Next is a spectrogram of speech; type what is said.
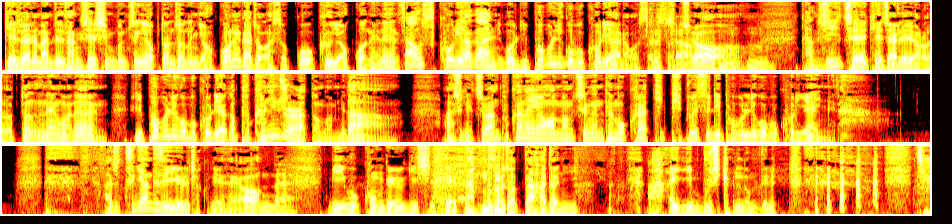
계좌를 만들 당시에 신분증이 없던 저는 여권을 가져갔었고 그 여권에는 South Korea가 아니고 Republic of Korea라고 써 있었죠. 그렇죠. 음, 음. 당시 제 계좌를 열어줬던 은행원은 Republic of Korea가 북한인 줄 알았던 겁니다. 아시겠지만 북한의 영어 명칭은 Democratic People's Republic of Korea입니다. 아주 특이한 데서 이유를 찾고 계세요. 네. 미국 공교육이 실패했다 무너졌다 하더니 아 이 무식한 놈들. 자,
